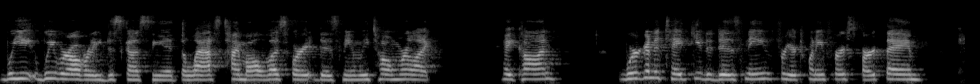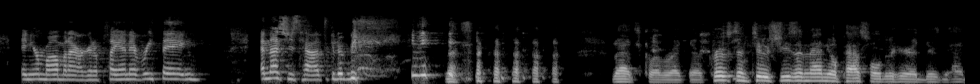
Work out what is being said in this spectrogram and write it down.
we we were already discussing it the last time all of us were at Disney, and we told him we're like, "Hey, Con, we're gonna take you to Disney for your 21st birthday, and your mom and I are gonna plan everything, and that's just how it's gonna be." That's, that's clever right there. Kristen too. She's an annual pass holder here at Disney. I-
